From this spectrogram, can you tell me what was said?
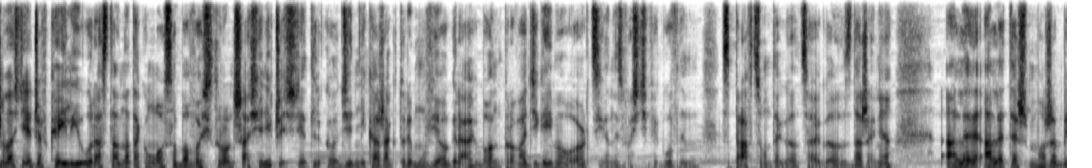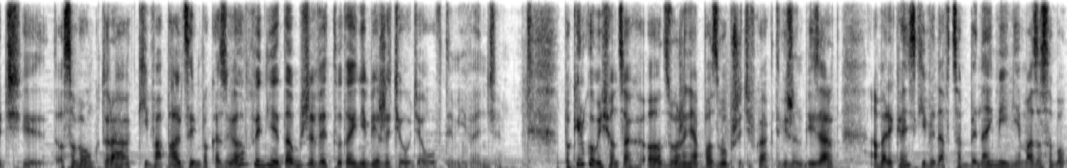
no właśnie, Jeff Cayley urasta na taką osobowość, z którą trzeba się liczyć, nie tylko dziennikarza, który mówi o grach, bo on prowadzi Game Awards i on jest właściwie głównym sprawcą tego całego zdarzenia, ale, ale też może być y, osobą, która kiwa palcem i pokazuje, o wy niedobrze, wy tutaj nie bierzecie udziału w tym evencie. Po kilku miesiącach od złożenia pozwu przeciwko Activision Blizzard, amerykański wydawca bynajmniej nie ma za sobą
